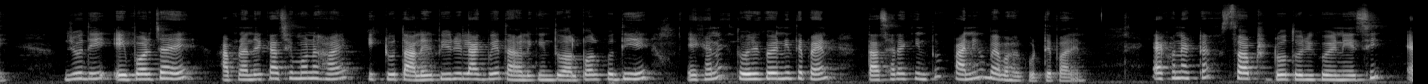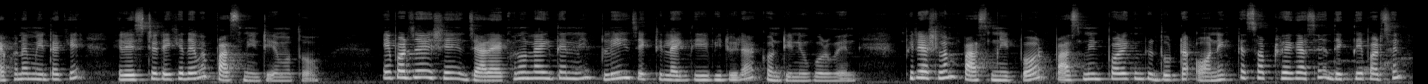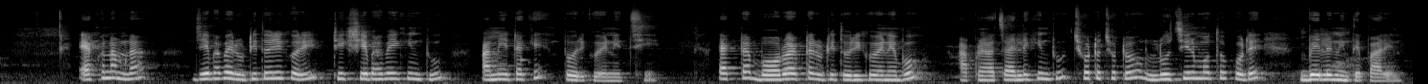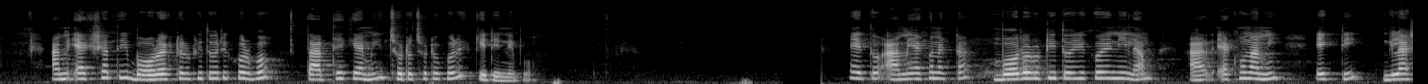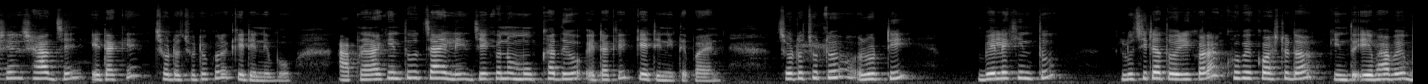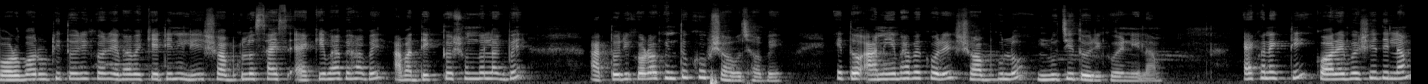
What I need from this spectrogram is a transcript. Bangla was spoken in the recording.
যদি এই পর্যায়ে আপনাদের কাছে মনে হয় একটু তালের পিউরি লাগবে, তাহলে কিন্তু অল্প অল্প দিয়ে এখানে তৈরি করে নিতে পারেন। তাছাড়া কিন্তু পানিও ব্যবহার করতে পারেন। এখন একটা সফট ডো তৈরি করে নিয়েছি। এখন আমি এটাকে রেস্টে রেখে দেবো পাঁচ মিনিটের মতো। এ পর্যায়ে এসে যারা এখনও লাইক দেননি প্লিজ একটি লাইক দিয়ে ভিডিওটা কন্টিনিউ করবেন। ফিরে আসলাম পাঁচ মিনিট পর। পাঁচ মিনিট পরে কিন্তু দুধটা অনেকটা সফট হয়ে গেছে, দেখতেই পারছেন। এখন আমরা যেভাবে রুটি তৈরি করি, ঠিক সেভাবেই কিন্তু আমি এটাকে তৈরি করে নিচ্ছি। একটা বড় একটা রুটি তৈরি করে নেব। আপনারা চাইলে কিন্তু ছোট ছোট লুচির মতো করে বেলে নিতে পারেন। আমি একসাথেই বড় একটা রুটি তৈরি করব। তার থেকে আমি ছোট ছোট করে কেটে নেব। এই তো আমি এখন একটা বড় রুটি তৈরি করে নিলাম, আর এখন আমি একটি গ্লাসের সাহায্যে এটাকে ছোট ছোট করে কেটে নেব। আপনারা কিন্তু চাইলে যে কোনো মুখা দিয়েও এটাকে কেটে নিতে পারেন। ছোট ছোট রুটি বেলে কিন্তু লুচিটা তৈরি করা খুবই কষ্টদায়ক, কিন্তু এভাবে বড় বড় রুটি তৈরি করে এভাবে কেটে নিলে সবগুলো সাইজ একইভাবে হবে, আবার দেখতেও সুন্দর লাগবে, আর তৈরি করাও কিন্তু খুব সহজ হবে। এ তো আমি এভাবে করে সবগুলো লুচি তৈরি করে নিলাম। এখন একটি কড়াই বসিয়ে দিলাম।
